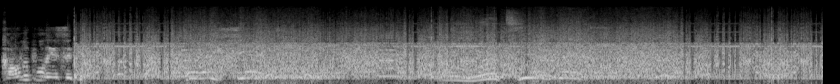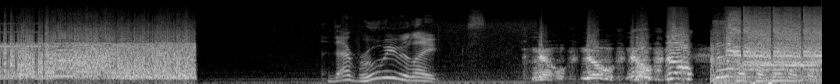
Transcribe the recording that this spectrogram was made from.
call the police and... Holy shit! That Ruby was like. No, no, no, no! Dude,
